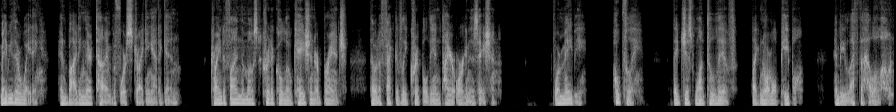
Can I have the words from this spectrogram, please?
Maybe they're waiting and biding their time before striking at again, trying to find the most critical location or branch that would effectively cripple the entire organization. Or maybe, hopefully, they just want to live like normal people and be left the hell alone.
